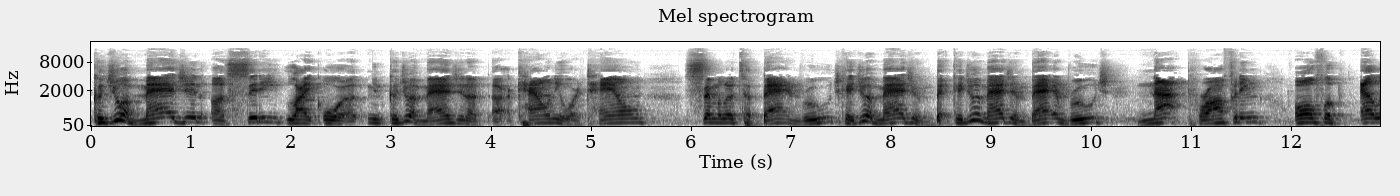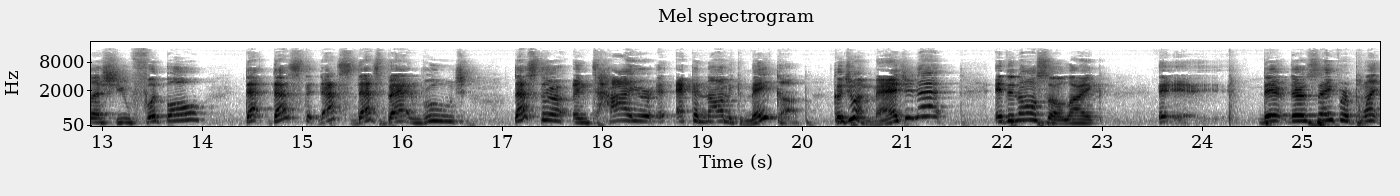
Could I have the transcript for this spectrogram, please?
Could you imagine a city like, or could you imagine a, a county or a town similar to Baton Rouge? Could you imagine? Could you imagine Baton Rouge not profiting off of LSU football? That that's that's that's Baton Rouge. That's their entire economic makeup. Could you imagine that? And then also like eh, eh, they're they're safer playing.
